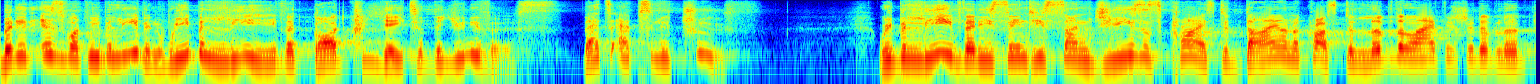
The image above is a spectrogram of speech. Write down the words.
But it is what we believe in. We believe that God created the universe. That's absolute truth. We believe that He sent His Son, Jesus Christ, to die on a cross, to live the life we should have lived,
